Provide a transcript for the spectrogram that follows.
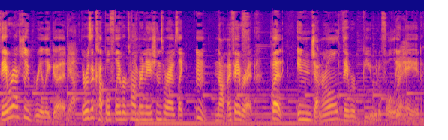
They were actually really good. Yeah. There was a couple flavor combinations where I was like, mm, not my favorite. But in general, they were beautifully Right. made,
